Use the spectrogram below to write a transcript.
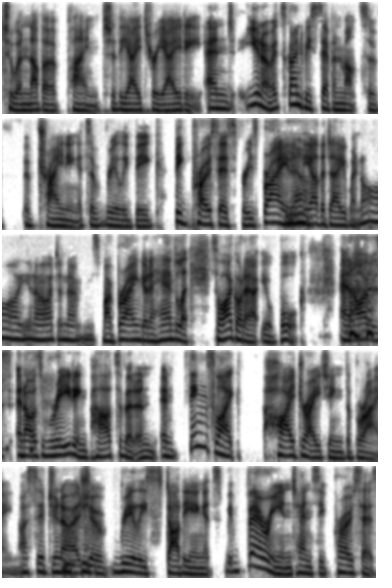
to another plane to the A380. And, you know, it's going to be seven months of of training. It's a really big, big process for his brain. Yeah. And the other day he went, Oh, you know, I don't know, is my brain going to handle it? So I got out your book and I was and I was reading parts of it and and things like hydrating the brain. I said, you know, mm-hmm. as you're really studying, it's a very intensive process.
